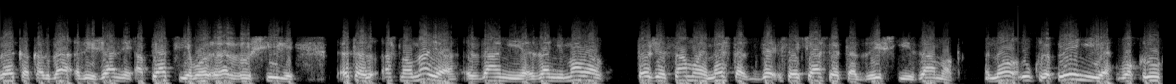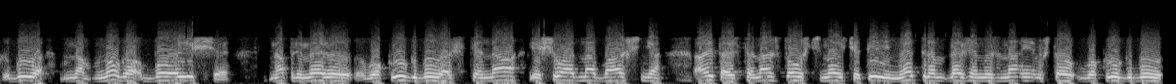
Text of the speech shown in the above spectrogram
века, когда рижане опять его разрушили. Это основное здание занимало то же самое место, где сейчас этот Рижский замок. Но укрепление вокруг было намного больше. Например, вокруг была стена, еще одна башня, а эта стена с толщиной 4 метра. Даже мы знаем, что вокруг был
